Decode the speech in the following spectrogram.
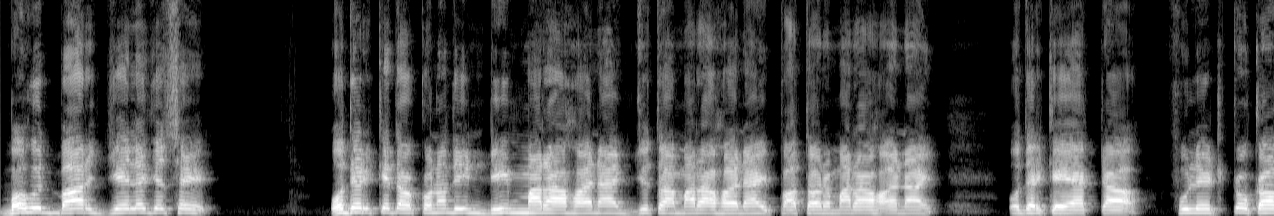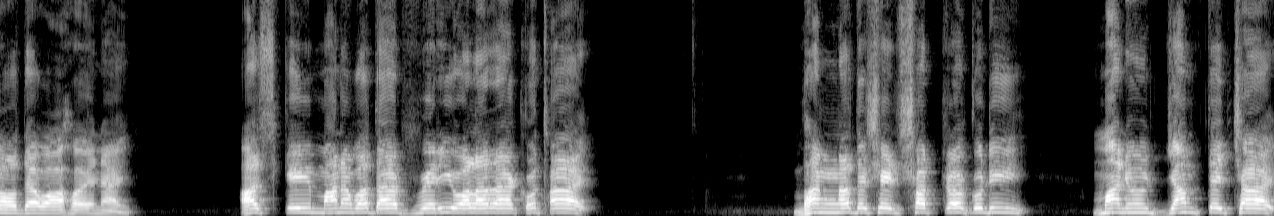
বহুতবার জেলে গেছে। ওদেরকে তো কোনোদিন ডিম মারা হয় নাই, জুতা মারা হয় নাই, পাথর মারা হয় নাই। ওদেরকে একটা ফুলের টোকাও দেওয়া হয় নাই। আজকে মানবতার ফেরিওয়ালারা কোথায়? বাংলাদেশের সতেরো কোটি মানুষ জানতে চায়,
